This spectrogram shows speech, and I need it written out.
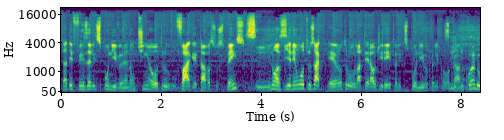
da defesa ali disponível, né? Não tinha outro. O Fagner estava suspenso Sim. e não havia nenhum outro, é, outro lateral direito ali disponível para ele Sim, colocar. e né? quando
